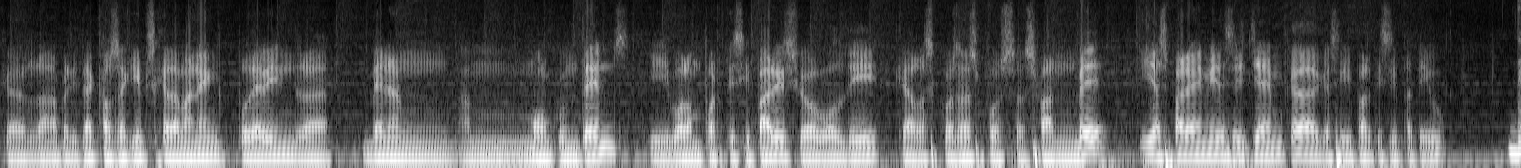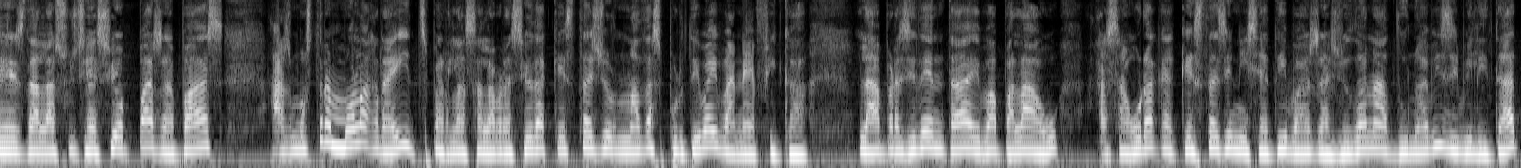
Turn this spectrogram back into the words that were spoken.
que la veritat que els equips que demanem poder vindre venen amb molt contents i volen participar i això vol dir que les coses pues, es fan bé i esperem i desitgem que, que sigui participatiu. Des de l'associació Pas a Pas es mostren molt agraïts per la celebració d'aquesta jornada esportiva i benèfica. La presidenta, Eva Palau, assegura que aquestes iniciatives ajuden a donar visibilitat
